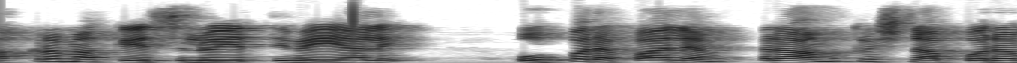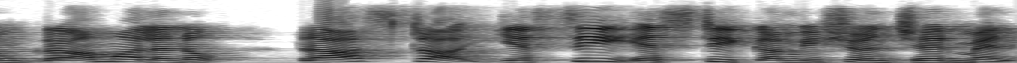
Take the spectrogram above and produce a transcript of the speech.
అక్రమ కేసులు ఎత్తివేయాలి. ఉప్పరపాలెం రామకృష్ణపురం గ్రామాలను రాష్ట్ర SC ST commission chairman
